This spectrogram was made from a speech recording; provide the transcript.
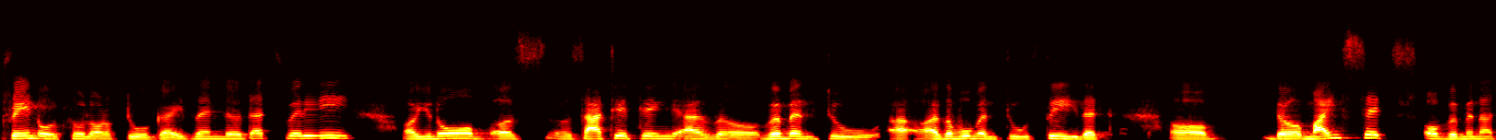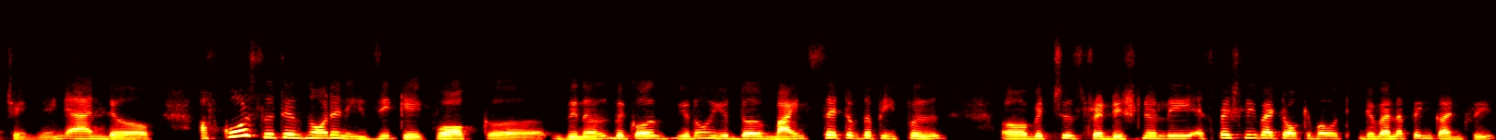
trained also a lot of tour guides. And that's very, uh, you know, uh, satiating as a woman to, as a woman to see that uh, the mindsets of women are changing. And uh, of course, it is not an easy cakewalk, uh, because, you know, you, the mindset of the people, uh, which is traditionally, especially if I talk about developing countries,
